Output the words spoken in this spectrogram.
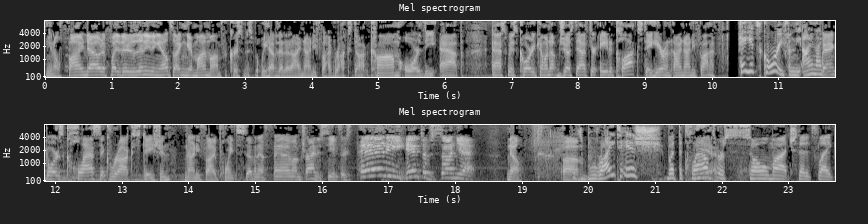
you know find out if I, there's anything else I can get my mom for Christmas. But we have that at i95rocks.com or the app. Ask Miss Corey coming up just after eight o'clock. Stay here on I95. Hey, it's Corey from the I 9 Bangor's classic rock station, 95.7 FM. I'm trying to see if there's any hint of sun yet. No. It's bright-ish, but the clouds Yeah. are so much that it's like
